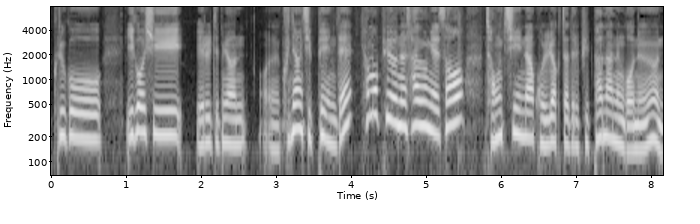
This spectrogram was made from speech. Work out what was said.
그리고 이것이 예를 들면 어, 그냥 집회인데 혐오 표현을 사용해서 정치나 권력자들을 비판하는 거는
